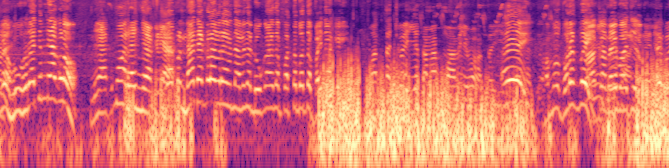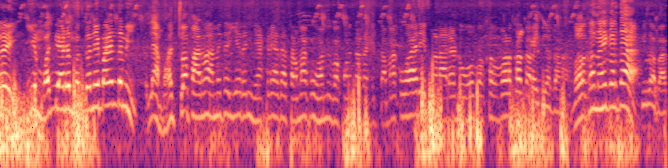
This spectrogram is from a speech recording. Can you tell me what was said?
કરે એ હુહરા જેમ નીકળો? નેકમાં રહીને નીકળ્યા. પણ ના નીકળવા રે અમે ડોકા તો પત્તા બત્તા ભાઈ નાખી. પત્તા જો અહીંયા તમાકુ આવે એવા હતા એ હમો ભરક ભાઈ. કાકા નહીં બાજે. એ ભાઈ એ મત બેઠે મત તો નહીં પાડે ને તમે. એટલે ચો પાડવા? અમે તો એ રહીને નીકળ્યા હતા. તમાકુ અમે વખોણતા હતા કે તમાકુ હારી પણ આરે ડોહો વળખા કરાવી દેતા હતા. વળખા નહીં કરતા. પેલા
